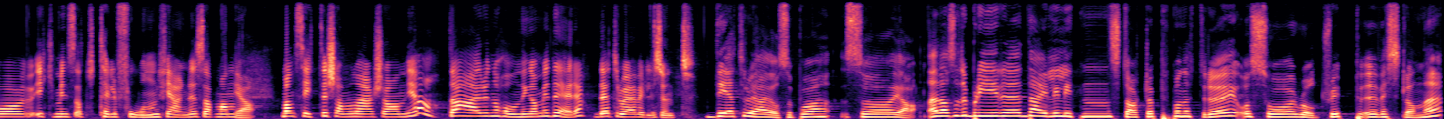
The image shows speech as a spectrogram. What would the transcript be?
og ikke minst at telefonen fjernes. At man, Ja. man sitter sammen og er sånn Ja, da er underholdninga mi dere. Det tror jeg er veldig sunt. Det tror jeg også på. Så ja. Nei, altså det blir eh, deilig liten startup på Nøtterøy, og så roadtrip eh, Vestlandet.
